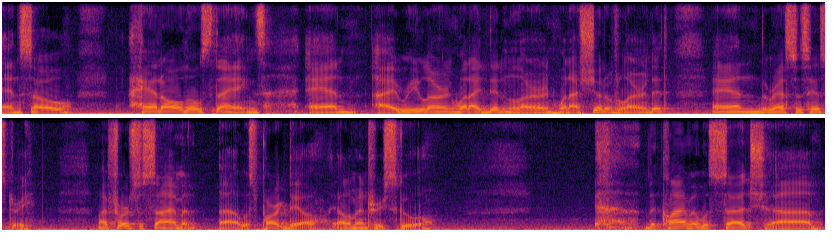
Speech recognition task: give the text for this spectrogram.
And so I had all those things, and I relearned what I didn't learn when I should have learned it, and the rest is history. My first assignment uh, was Parkdale Elementary School. The climate was such, um,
